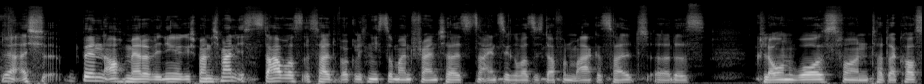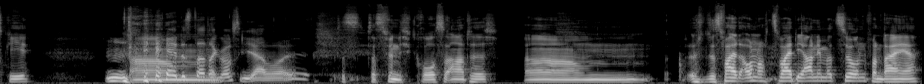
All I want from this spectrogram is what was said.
Ja, ich bin auch mehr oder weniger gespannt. Ich meine, Star Wars ist halt wirklich nicht so mein Franchise. Das Einzige, was ich davon mag, ist halt äh, das Clone Wars von Tatakowski. ähm, das Tatakowski, jawohl. Das, das finde ich großartig. Ähm, das war halt auch noch 2D-Animation, von daher.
